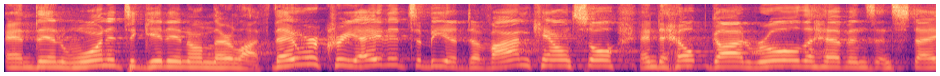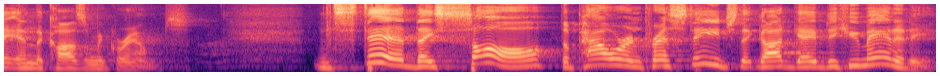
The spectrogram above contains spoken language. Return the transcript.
and then wanted to get in on their life. They were created to be a divine council and to help God rule the heavens and stay in the cosmic realms. Instead, they saw the power and prestige that God gave to humanity.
